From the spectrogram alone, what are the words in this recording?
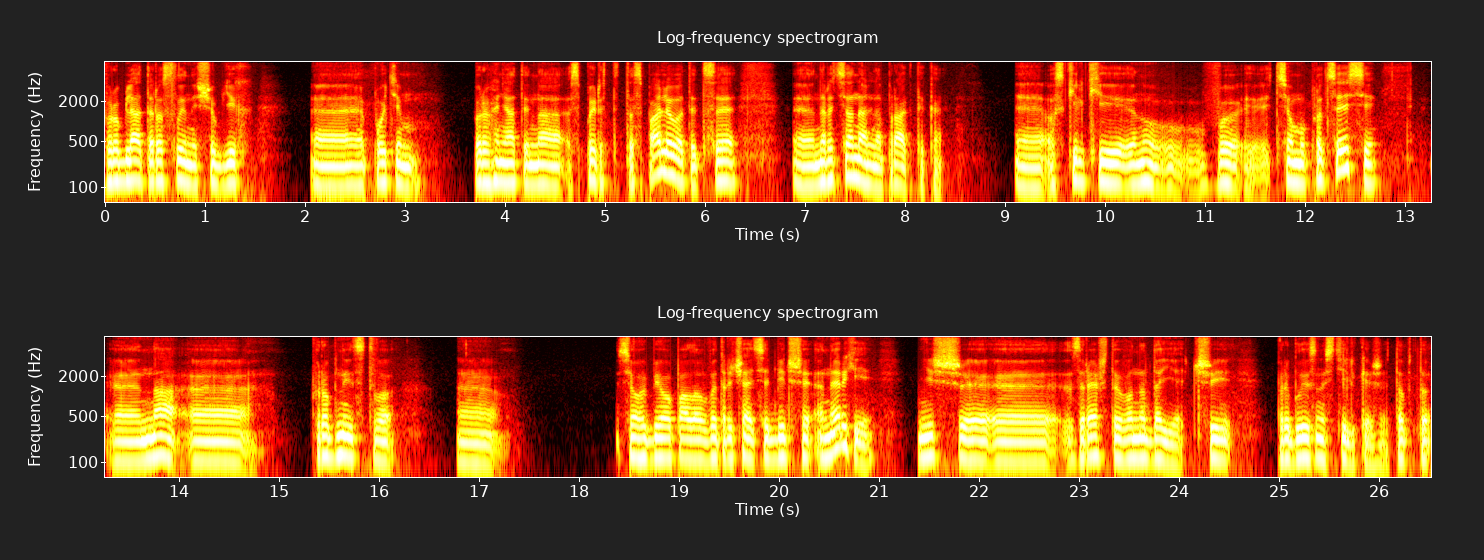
виробляти рослини, щоб їх е, потім переганяти на спирт та спалювати, це е, нераціональна практика. Е, Оскільки ну, в цьому процесі е, на е, виробництво е, цього біопалива витрачається більше енергії, ніж е, е, зрештою воно дає, чи приблизно стільки ж. Тобто,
